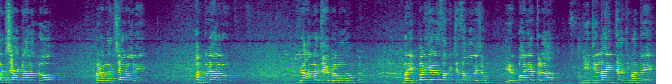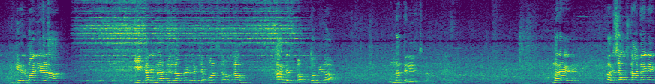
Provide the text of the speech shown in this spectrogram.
వర్షాకాలంలో మరి వర్షాలు పడి అంటువ్యాధులు వ్యాధులు వచ్చే ప్రభావం ఉంటుంది. మరి ఇప్పటికైనా సమీక్ష సమావేశం ఏర్పాటు చేస్తాడా? ఈ జిల్లా ఇన్ఛార్జి మంత్రి ఏర్పాటు చేయడా? ఈ కరీంనగర్ జిల్లా ప్రజలకు చెప్పవలసిన అవసరం కాంగ్రెస్ ప్రభుత్వం మీద ఉందని తెలియజేస్తున్నాం. మరి వర్షాలు స్టార్ట్ అయినాయి.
